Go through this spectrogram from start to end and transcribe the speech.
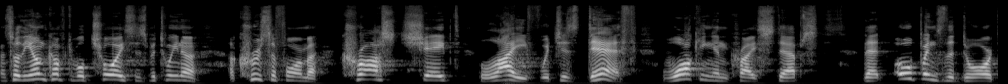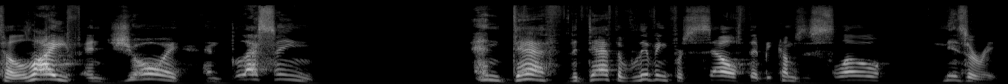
And so the uncomfortable choice is between a, a cruciform, a cross shaped life, which is death, walking in Christ's steps, that opens the door to life and joy and blessing. And death, the death of living for self that becomes a slow misery.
